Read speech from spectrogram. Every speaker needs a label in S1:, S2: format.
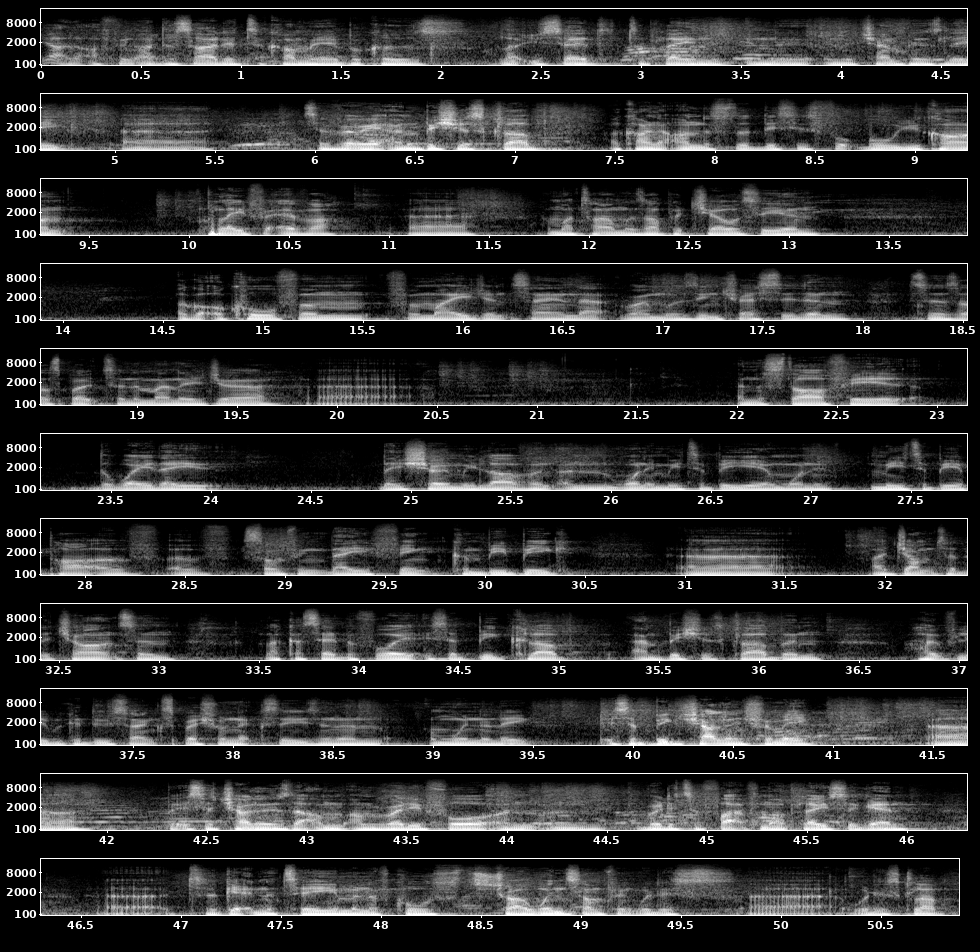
S1: Yeah, I think I decided to come here because, like you said, to play in the, in the, in the Champions League. Uh, it's a very ambitious club. I kind of understood this is football. You can't play forever. Uh, and my time was up at Chelsea, and I got a call from from my agent saying that Roma was interested. And as soon as I spoke to the manager uh, and the staff here, the way they they showed me love and, and wanted me to be here and wanted me to be a part of, of something they think can be big. Uh, I jumped at the chance, and like I said before, it's a big club, ambitious club, and hopefully we could do something special next season and, and win the league. It's a big challenge for me, uh, but it's a challenge that I'm, I'm ready for and, and ready to fight for my place again, uh, to get in the team, and of course to try to win something with this uh, with this club.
